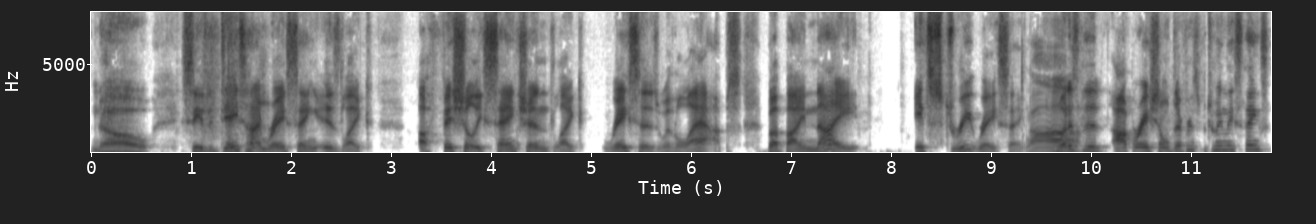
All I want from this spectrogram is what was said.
no, see, the daytime racing is like officially sanctioned, like races with laps, but by night, it's street racing. What is Ah. the operational difference between these things?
